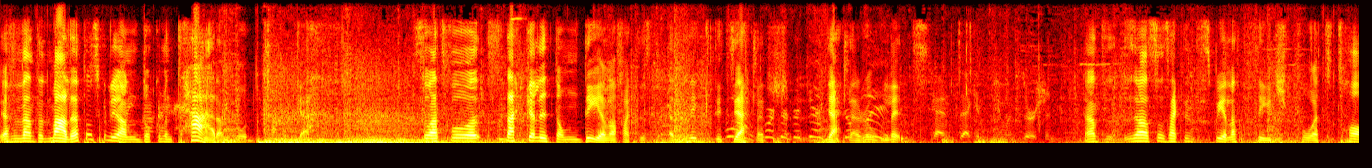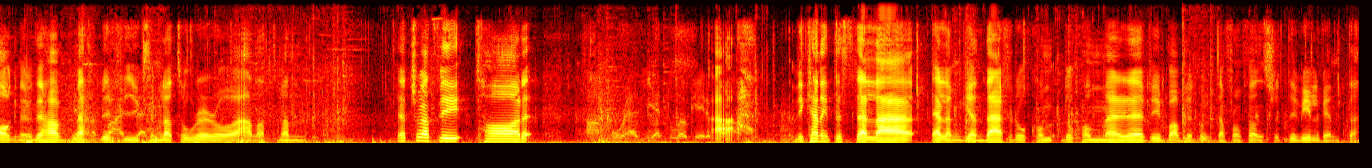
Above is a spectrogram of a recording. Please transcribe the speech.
jag förväntade mig aldrig att de skulle göra en dokumentär om Nordtanka. Så att få snacka lite om det var faktiskt riktigt jäkla, jäkla roligt. Jag har, inte, jag har som sagt inte spelat Siege på ett tag nu. Det har mest blivit flygsimulatorer och annat men jag tror att vi tar Ah, vi kan inte ställa LMG där för då, kom, då kommer vi bara bli skjutna från fönstret, det vill vi inte.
